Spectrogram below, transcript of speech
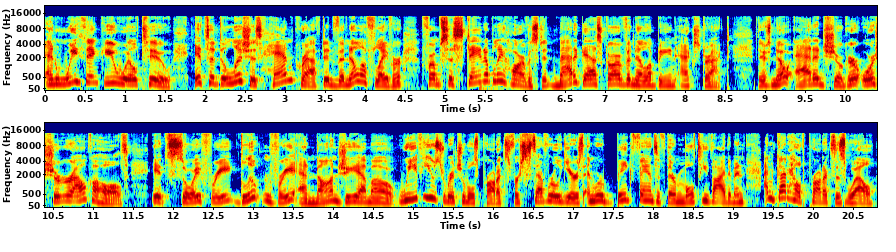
and we think you will too. It's a delicious handcrafted vanilla flavor from sustainably harvested Madagascar vanilla bean extract. There's no added sugar or sugar alcohols. It's soy free, gluten free, and non GMO. We've used Rituals products for several years and we're big fans of their multivitamin and gut health products as well.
